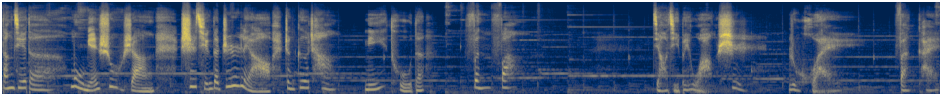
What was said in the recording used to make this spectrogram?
当街的木棉树上。痴情的知了正歌唱泥土的芬芳，搅几杯往事入怀，翻开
